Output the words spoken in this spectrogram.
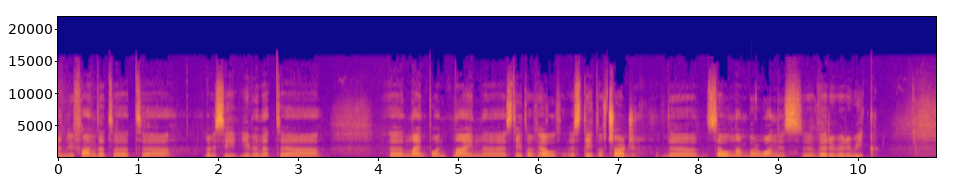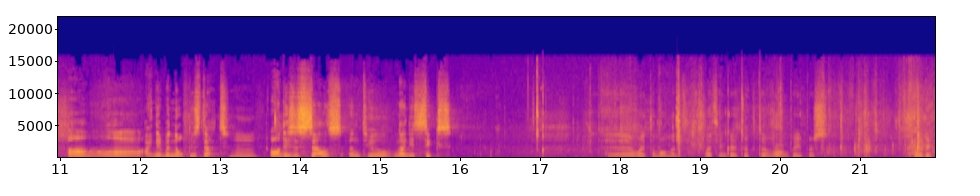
and we found that at uh, let me see, even at uh, uh, 9.9 uh, state of health, uh, state of charge, the cell number one is uh, very very weak. Oh i never noticed that oh this is cells until 96 Uh, wait a moment, I think I took the wrong papers. Sorry.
